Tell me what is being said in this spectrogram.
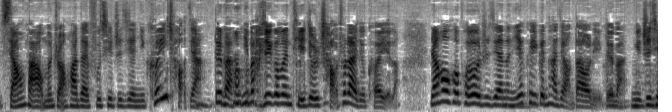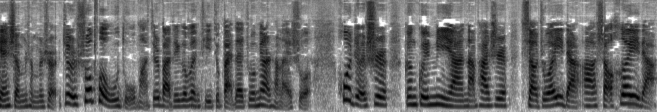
想法我们转化在夫妻之间，你可以吵架，对吧？你把这个问题就是吵出来就可以了。然后和朋友之间呢，你也可以跟他讲道理，对吧？你之前什么什么事儿，就是说破无毒嘛，就是把这个问题就摆在桌面上来说，或者是跟闺蜜啊，哪怕是小酌一点啊，少喝一点，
